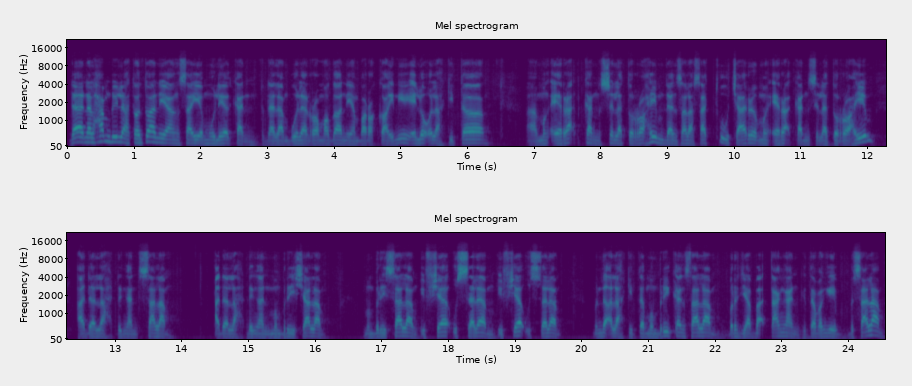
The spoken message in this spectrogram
Dan Alhamdulillah tuan-tuan yang saya muliakan dalam bulan Ramadan yang barakah ini eloklah kita uh, mengeratkan silaturahim dan salah satu cara mengeratkan silaturahim adalah dengan salam. Adalah dengan memberi salam memberi salam ifsya'us salam ifsya'us salam. Hendaklah kita memberikan salam berjabat tangan kita panggil bersalam.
